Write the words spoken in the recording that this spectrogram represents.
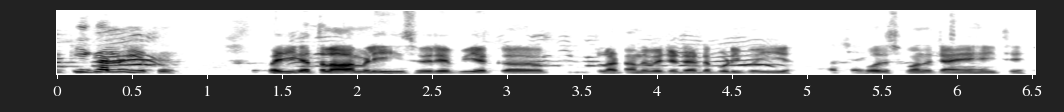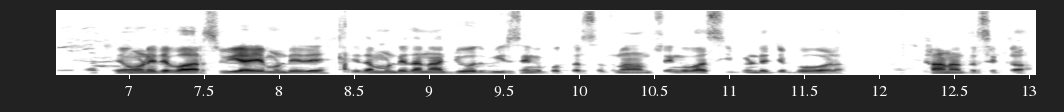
ਕੀ ਗੱਲ ਹੋਈ ਇੱਥੇ ਭਾਜੀ ਇਤਲਾਹ ਮਿਲੀ ਸੀ ਸਵੇਰੇ ਵੀ ਇੱਕ ਪਲਾਟਾਂ ਦੇ ਵਿੱਚ ਡੈੱਡ ਬੋਡੀ ਪਈ ਆ। ਅੱਛਾ ਜੀ। ਉਹਦੇ ਸੰਬੰਧ ਚ ਆਏ ਹਾਂ ਇੱਥੇ। ਤੇ ਹੁਣ ਇਹਦੇ ਵਾਰਸ ਵੀ ਆਏ ਮੁੰਡੇ ਦੇ। ਇਹਦਾ ਮੁੰਡੇ ਦਾ ਨਾਮ ਜੋਧਵੀਰ ਸਿੰਘ ਪੁੱਤਰ ਸਤਨਾਮ ਸਿੰਘ ਵਾਸੀ ਪਿੰਡ ਜੱਬੋਵਾਲ ਥਾਣਾ ਤਰਸਿੱਕਾ।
